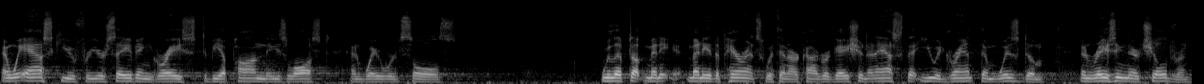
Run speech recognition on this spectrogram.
And we ask you for your saving grace to be upon these lost and wayward souls. We lift up many, many of the parents within our congregation and ask that you would grant them wisdom in raising their children,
